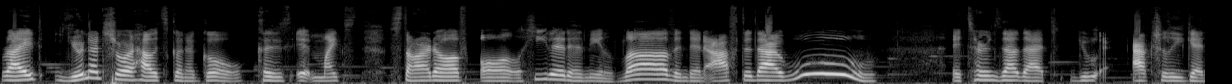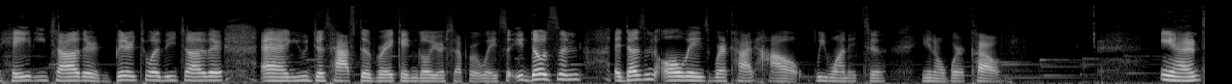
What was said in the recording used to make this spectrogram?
right? You're not sure how it's gonna go because it might start off all heated and in love, and then after that, woo, it turns out that you actually get hate each other and bitter towards each other and you just have to break and go your separate ways. So it doesn't it doesn't always work out how we want it to you know work out. And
